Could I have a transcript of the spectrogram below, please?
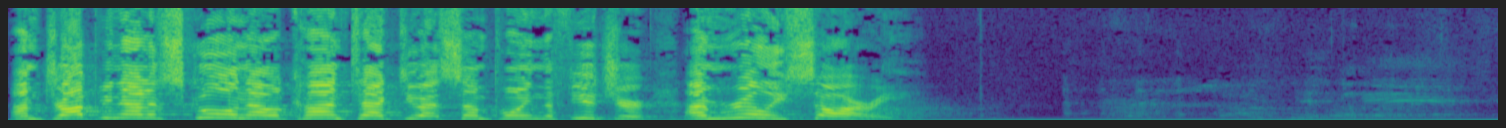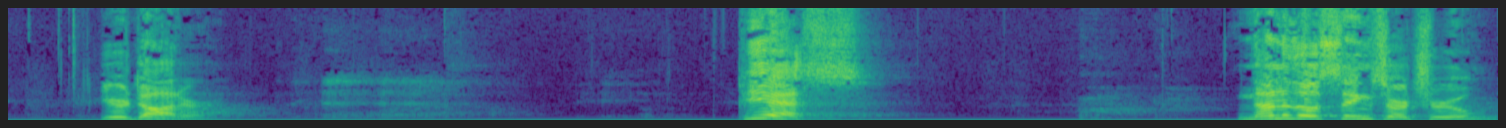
I'm dropping out of school and I will contact you at some point in the future. I'm really sorry. Your daughter. P.S. None of those things are true.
